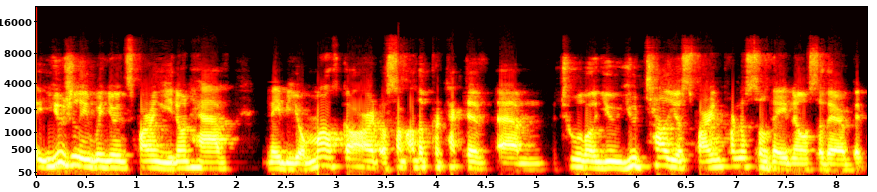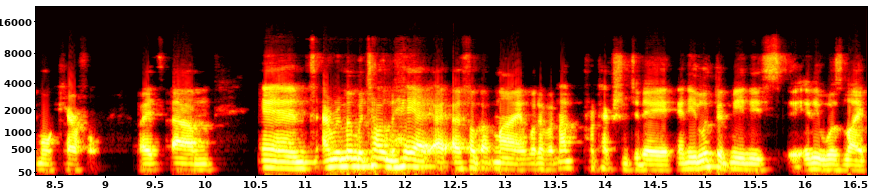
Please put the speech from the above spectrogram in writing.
usually when you're in sparring, you don't have maybe your mouth guard or some other protective um, tool on you. You tell your sparring partner so they know, so they're a bit more careful, right? Um, and I remember telling him, "Hey, I, I forgot my whatever nut protection today." And he looked at me and he's and he was like,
